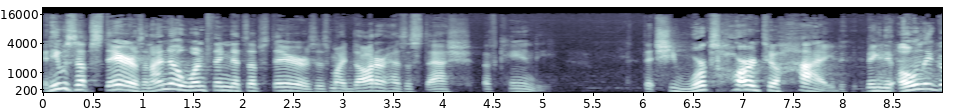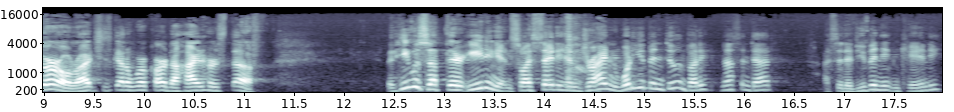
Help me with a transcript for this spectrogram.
and he was upstairs, and I know one thing that's upstairs is my daughter has a stash of candy that she works hard to hide. Being the only girl, right? She's got to work hard to hide her stuff. But he was up there eating it, and so I say to him, Dryden, what have you been doing, buddy? Nothing, Dad. I said, Have you been eating candy?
